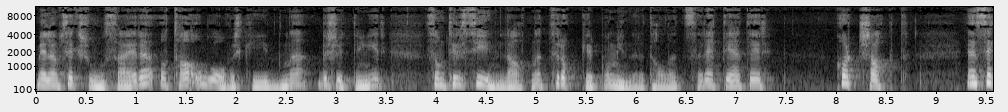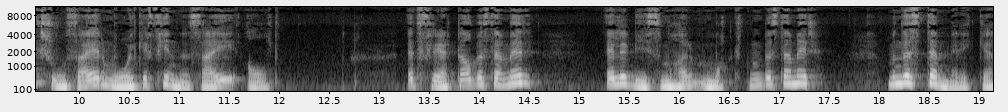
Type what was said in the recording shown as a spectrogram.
mellom seksjonseiere og ta overskridende beslutninger som tilsynelatende tråkker på mindretallets rettigheter. Kort sagt, en seksjonseier må ikke finne seg i alt et flertall bestemmer, eller de som har makten bestemmer men det stemmer ikke.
